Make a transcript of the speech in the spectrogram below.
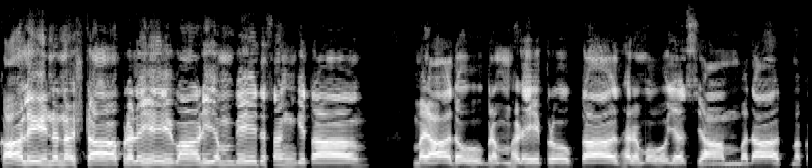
कालेन नष्टा प्रलये वाणियम वेद संगीता मयादौ ब्रह्मणे प्रोक्ता धर्मो यश्याम वदात्मक।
